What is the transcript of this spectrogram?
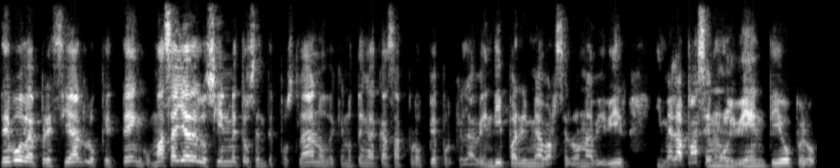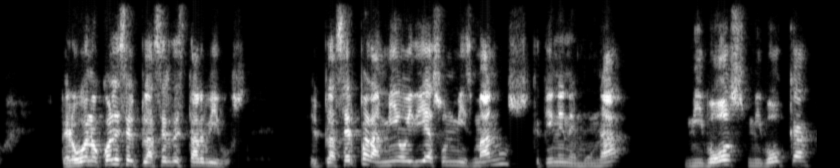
debo de apreciar lo que tengo, más allá de los 100 metros en Tepoztlán o de que no tenga casa propia porque la vendí para irme a Barcelona a vivir y me la pasé muy bien, tío, pero, pero bueno, ¿cuál es el placer de estar vivos? El placer para mí hoy día son mis manos que tienen emuná, mi voz, mi boca,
